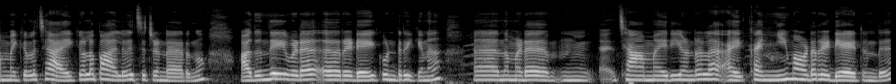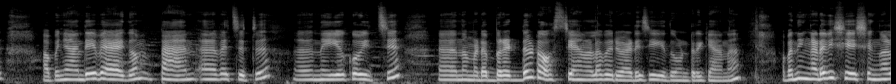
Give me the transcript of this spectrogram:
അമ്മയ്ക്കുള്ള ചായക്കുള്ള പാൽ വെച്ചിട്ടുണ്ടായിരുന്നു. അതും ദേ ഇവിടെ റെഡി ആയിക്കൊണ്ടിരിക്കണം നമ്മുടെ ചാമരി കൊണ്ടുള്ള കഞ്ഞിയും അവിടെ റെഡി ആയിട്ടുണ്ട് അപ്പോൾ ഞാൻ ദേ വേഗം പാൻ വെച്ചിട്ട് നെയ്യൊക്കെ ഒഴിച്ച് നമ്മുടെ ബ്രെഡ് ടോസ്റ്റ് ചെയ്യാനുള്ള പരിപാടി ചെയ്തുകൊണ്ടിരിക്കുകയാണ്. അപ്പോൾ നിങ്ങളുടെ വിശേഷങ്ങൾ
